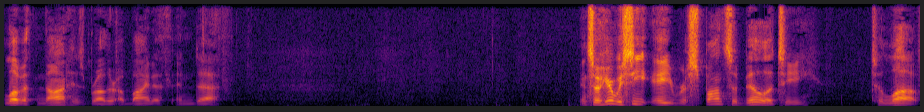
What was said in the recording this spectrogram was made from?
loveth not his brother abideth in death. And so here we see a responsibility to love.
